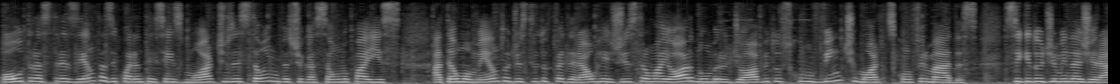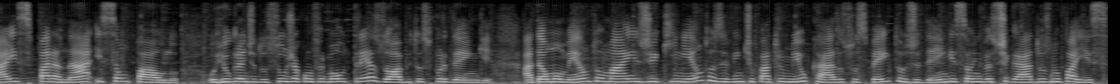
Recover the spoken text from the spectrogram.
Outras 346 mortes estão em investigação no país. Até o momento, o Distrito Federal registra o maior número de óbitos, com 20 mortes confirmadas, seguido de Minas Gerais, Paraná e São Paulo. O Rio Grande do Sul já confirmou três óbitos por dengue. Até o momento, mais de 524 mil casos suspeitos de dengue são investigados no país.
